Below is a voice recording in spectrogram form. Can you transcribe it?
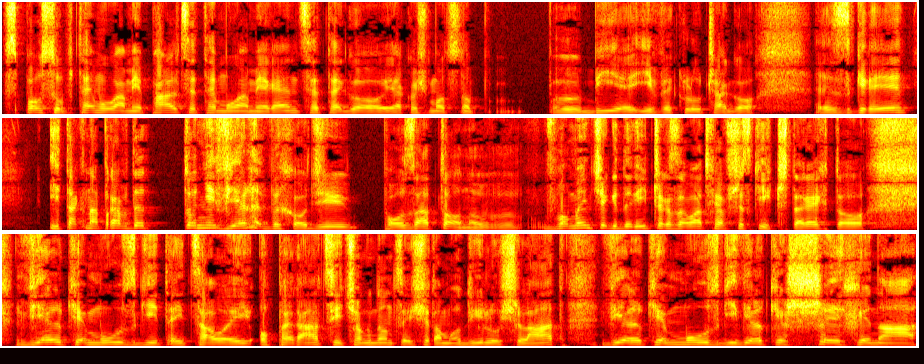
sposób, temu łamie palce, temu łamie ręce, tego jakoś mocno bije i wyklucza go z gry. I tak naprawdę to niewiele wychodzi poza to. No, w momencie, gdy Richer załatwia wszystkich czterech, to wielkie mózgi tej całej operacji ciągnącej się tam od iluś lat, wielkie mózgi, wielkie szychy na,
